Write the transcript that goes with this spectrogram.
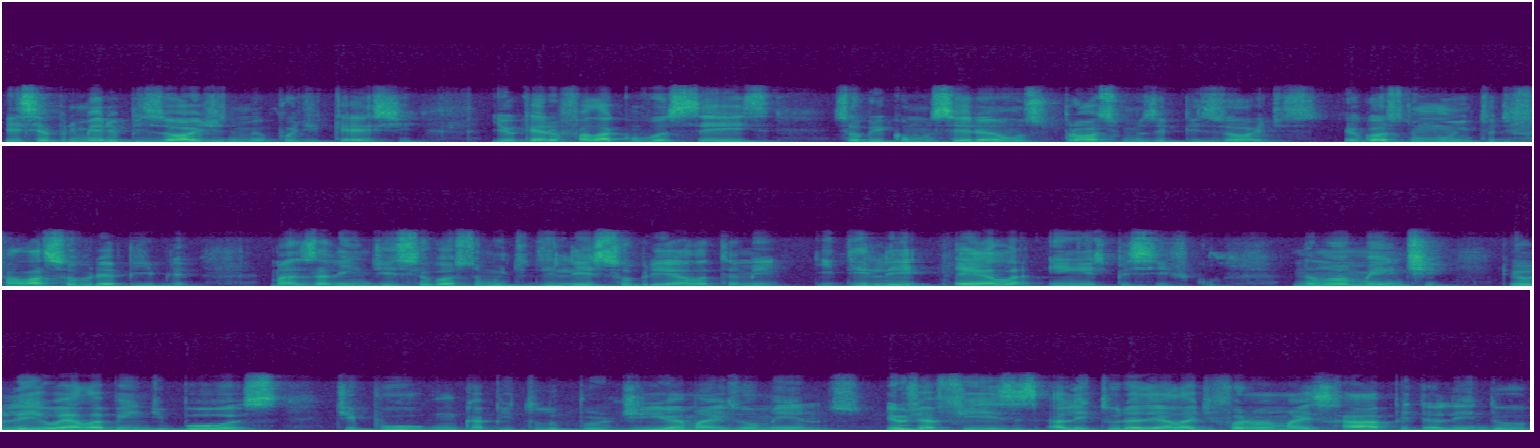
Esse é o primeiro episódio do meu podcast e eu quero falar com vocês sobre como serão os próximos episódios. Eu gosto muito de falar sobre a Bíblia, mas além disso eu gosto muito de ler sobre ela também e de ler ela em específico. Normalmente eu leio ela bem de boas, tipo um capítulo por dia mais ou menos. Eu já fiz a leitura dela de forma mais rápida, lendo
